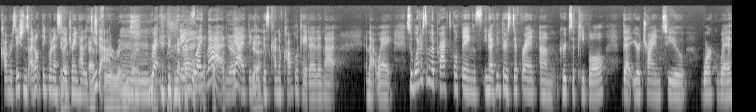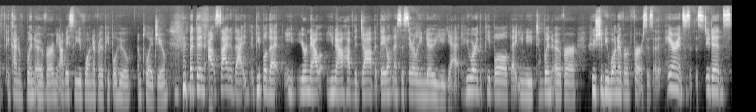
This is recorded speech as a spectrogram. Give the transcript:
conversations. I don't think we're necessarily trained how to Ask do that. for a raise. right. Things like that. Yeah i think Yeah. it is kind of complicated in that in that way. So what are some of the practical things? You know i think there's different um, groups of people that you're trying to work with and kind of win over i mean obviously you've won over the people who employed you but then outside of that the people that you- you're now you now have the job but they don't necessarily know you yet who are the people that you need to win over who should be won over first is it the parents is it the students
